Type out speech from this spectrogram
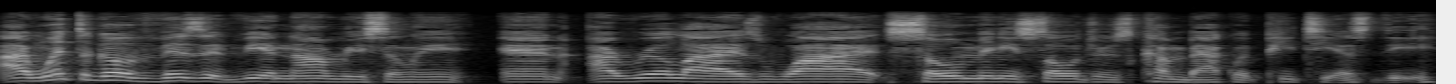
I went to go visit Vietnam recently and I realized why so many soldiers come back with PTSD.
